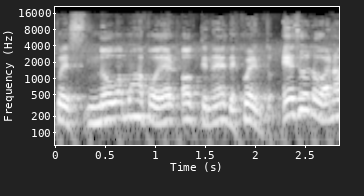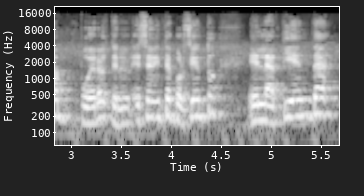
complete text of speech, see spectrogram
pues no vamos a poder obtener el descuento. Eso lo van a poder obtener ese 20% en la tienda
